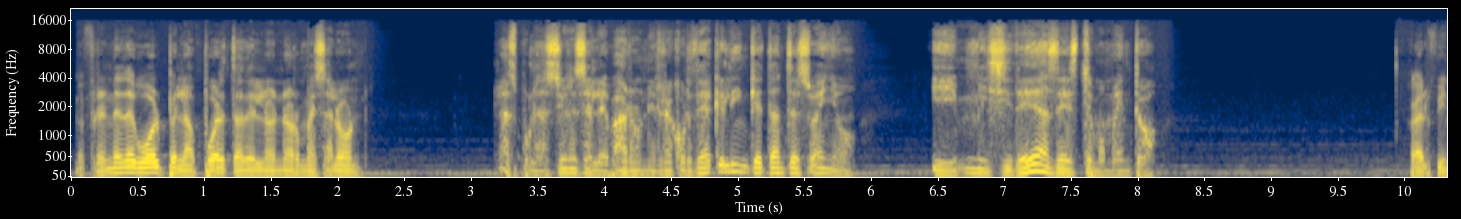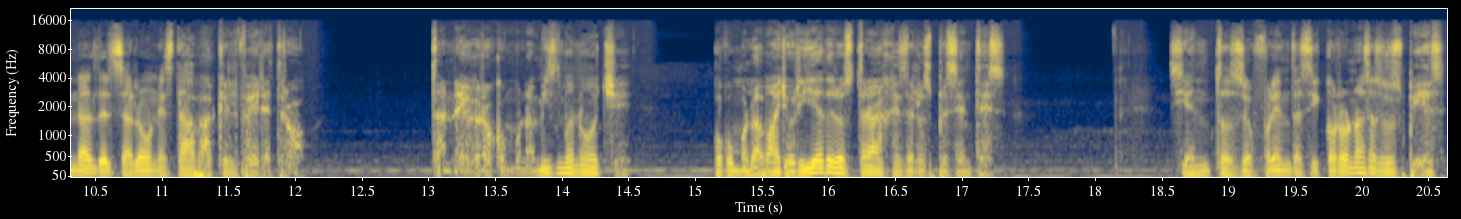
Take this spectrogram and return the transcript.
me frené de golpe en la puerta del enorme salón. Las pulsaciones se elevaron y recordé aquel inquietante sueño y mis ideas de este momento. Al final del salón estaba aquel féretro, tan negro como la misma noche o como la mayoría de los trajes de los presentes. Cientos de ofrendas y coronas a sus pies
